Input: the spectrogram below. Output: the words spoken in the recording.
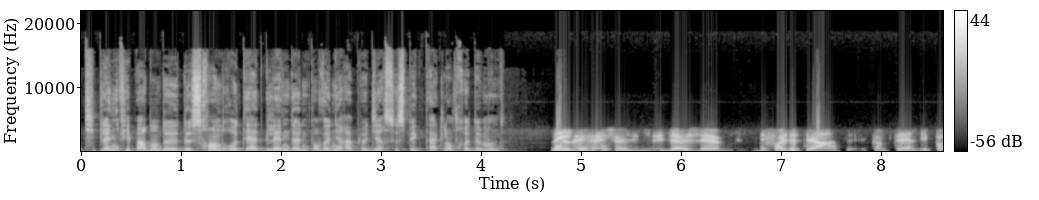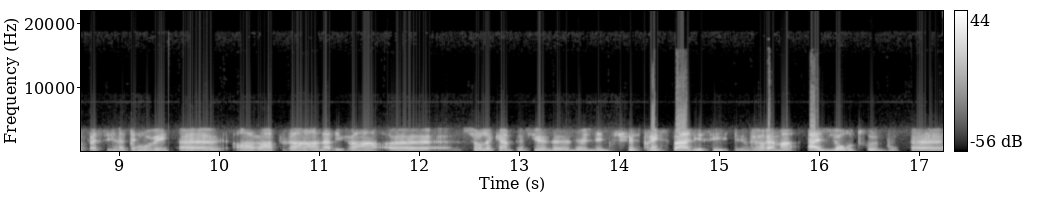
qui planifient pardon, de, de, se rendre au théâtre Glendon pour venir applaudir ce spectacle entre deux mondes? Ben, des fois, le théâtre comme tel est pas facile à trouver. Euh, en rentrant, en arrivant euh, sur le campus, il y a l'édifice principal et c'est vraiment à l'autre bout, euh,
